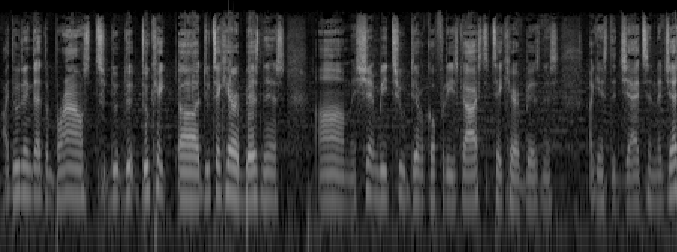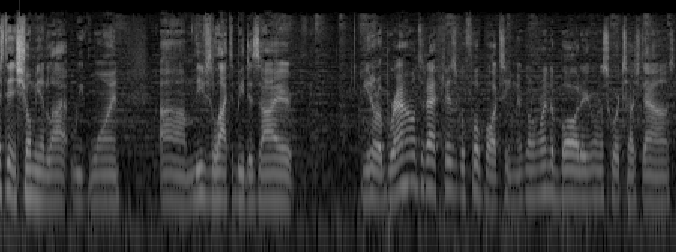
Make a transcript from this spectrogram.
I do think that the Browns do do do, take, uh, do take care of business. Um, it shouldn't be too difficult for these guys to take care of business against the Jets. And the Jets didn't show me a lot week one. Um, leaves a lot to be desired. You know, the Browns are that physical football team. They're to run the ball. They're to score touchdowns.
